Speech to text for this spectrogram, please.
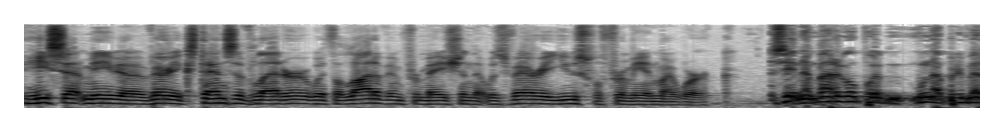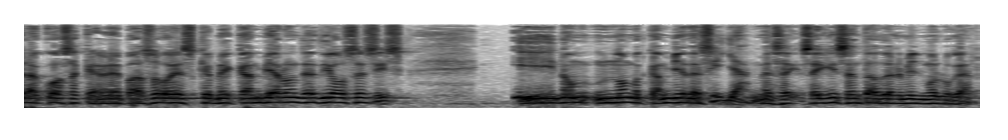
He sent me a very extensive letter with a lot of information that was very useful for me in my work. Sin embargo, pues una primera cosa que me pasó es que me cambiaron de diócesis y no, no me cambié de silla, me se- seguí sentado en el mismo lugar.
